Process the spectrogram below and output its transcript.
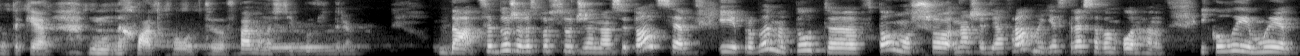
ну, таке нехватку от, впевненості і повітря. Да, це дуже розповсюджена ситуація, і проблема тут е, в тому, що наша діафрагма є стресовим органом. І коли ми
